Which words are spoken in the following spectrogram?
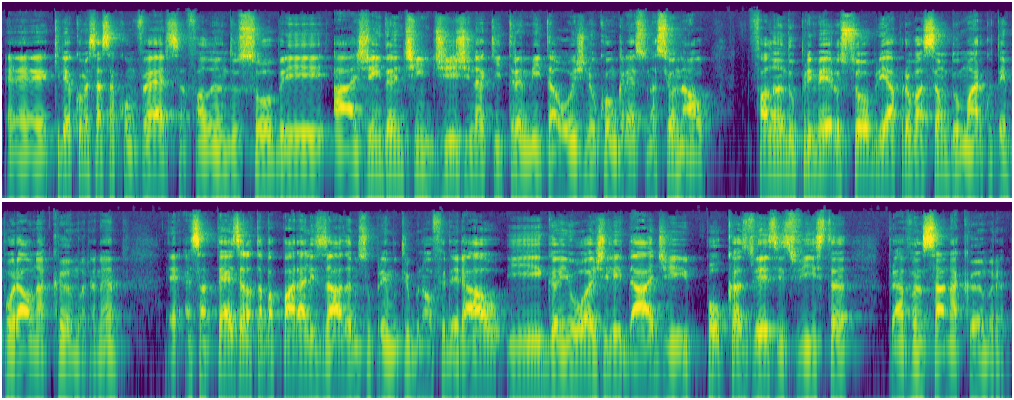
É, queria começar essa conversa falando sobre a agenda anti-indígena que tramita hoje no Congresso Nacional falando primeiro sobre a aprovação do marco temporal na Câmara, né? É, essa tese estava paralisada no Supremo Tribunal Federal e ganhou agilidade poucas vezes vista para avançar na Câmara.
